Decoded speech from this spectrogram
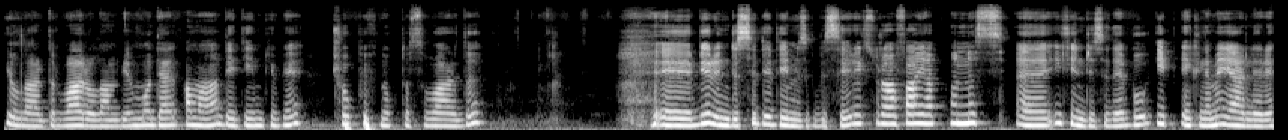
Yıllardır var olan bir model ama dediğim gibi çok püf noktası vardı. E, birincisi dediğimiz gibi seyrek zürafa yapmanız. E, ikincisi de bu ip ekleme yerleri.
